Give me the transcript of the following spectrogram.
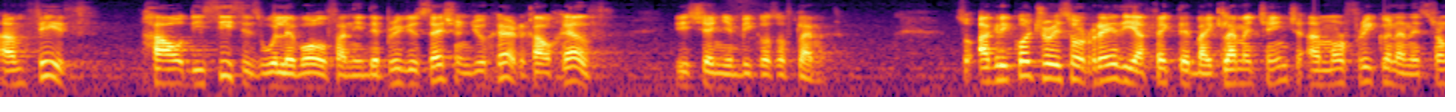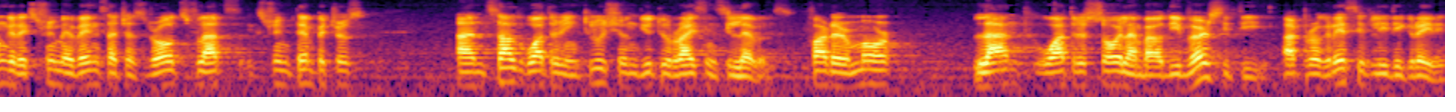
And fifth, how diseases will evolve. And in the previous session, you heard how health is changing because of climate. So agriculture is already affected by climate change and more frequent and stronger extreme events such as droughts, floods, extreme temperatures, and saltwater inclusion due to rising sea levels. Furthermore, land, water, soil, and biodiversity are progressively degrading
